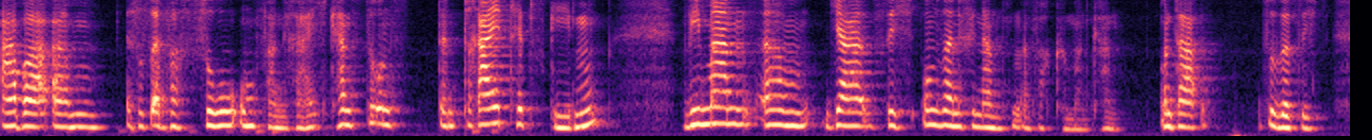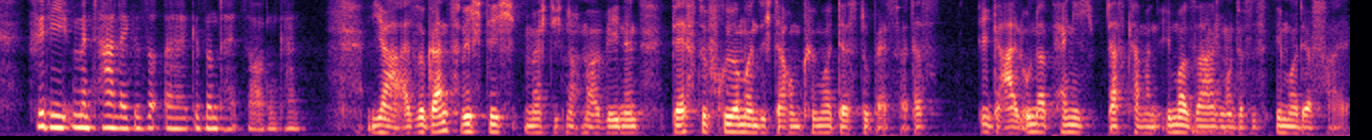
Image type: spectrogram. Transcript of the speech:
Aber ähm, es ist einfach so umfangreich. Kannst du uns denn drei Tipps geben, wie man ähm, ja sich um seine Finanzen einfach kümmern kann und da zusätzlich für die mentale Ges äh, Gesundheit sorgen kann? Ja, also ganz wichtig möchte ich nochmal erwähnen, desto früher man sich darum kümmert, desto besser. Das egal, unabhängig, das kann man immer sagen und das ist immer der Fall.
